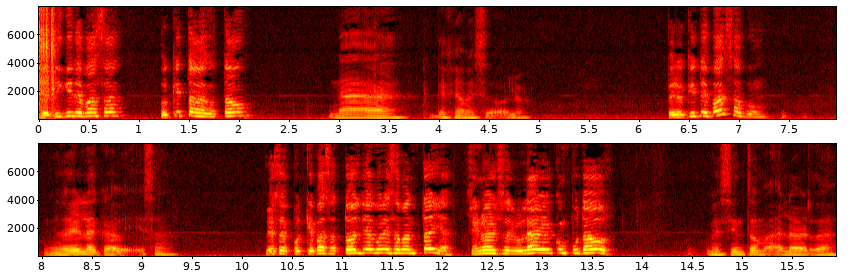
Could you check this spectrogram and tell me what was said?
¿Y a ti qué te pasa? ¿Por qué estás acostado? Nah, déjame solo. ¿Pero qué te pasa, po? Me duele la cabeza. Eso es porque pasas todo el día con esa pantalla. Si no el celular, el computador. Me siento mal, la verdad.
